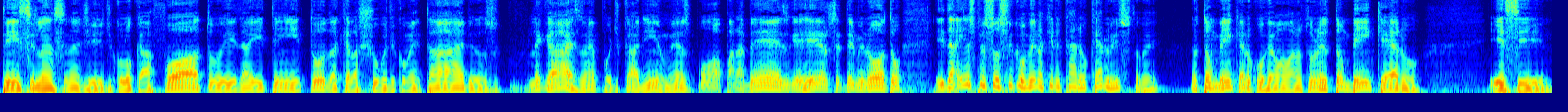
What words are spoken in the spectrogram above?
tem esse lance, né, de, de colocar a foto e daí tem toda aquela chuva de comentários legais, né, pô, de carinho mesmo. Pô, parabéns, guerreiro, você terminou. Então... E daí as pessoas ficam vendo aquilo, cara, eu quero isso também. Eu também quero correr uma maratona, eu também quero esse,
